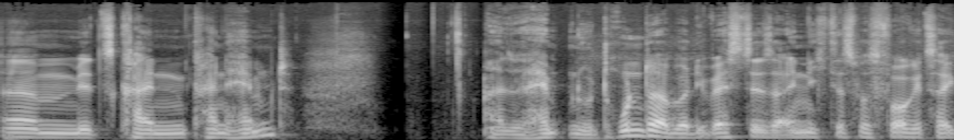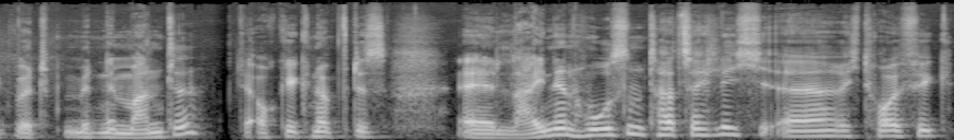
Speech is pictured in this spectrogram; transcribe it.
Ähm, jetzt kein, kein Hemd. Also Hemd nur drunter, aber die Weste ist eigentlich das, was vorgezeigt wird, mit einem Mantel, der auch geknöpft ist. Äh, Leinenhosen tatsächlich äh, recht häufig,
